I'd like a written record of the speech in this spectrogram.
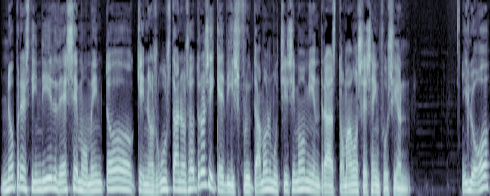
no prescindir de ese momento que nos gusta a nosotros y que disfrutamos muchísimo mientras tomamos esa infusión. Y luego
